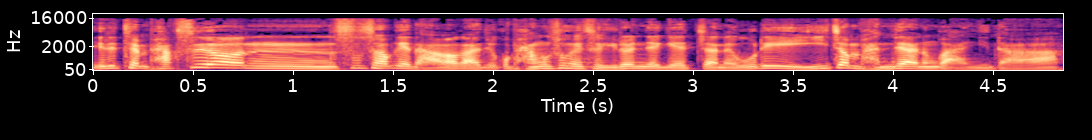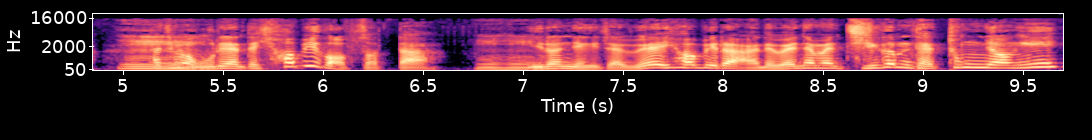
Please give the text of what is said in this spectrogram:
이를테면 박수현 수석이 나와가지고 방송에서 이런 얘기 했잖아요. 우리 이전 반대하는 거 아니다. 음. 하지만 우리한테 협의가 없었다. 음. 이런 얘기죠. 왜 협의를 안 해? 왜냐하면 지금 대통령이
